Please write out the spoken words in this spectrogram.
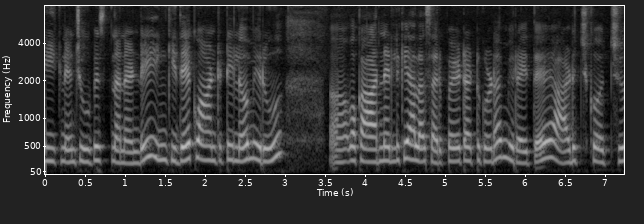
మీకు నేను చూపిస్తున్నానండి. ఇంక ఇదే క్వాంటిటీలో మీరు ఒక ఆరు నెలలకి అలా సరిపోయేటట్టు కూడా మీరైతే ఆడించుకోవచ్చు.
